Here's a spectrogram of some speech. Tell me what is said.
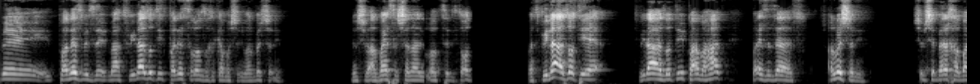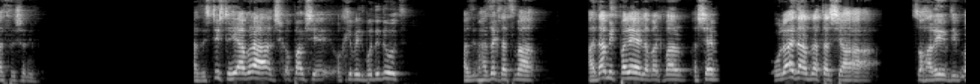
והתפרנס מזה, מהתפילה הזאת התפרנס, לא זוכר כמה שנים, הרבה שנים. חושב 14 שנה אני לא רוצה לטעות. בתפילה הזאת, התפילה הזאת פעם אחת, איזה זה הרבה שנים. אני חושב שבערך 14 שנים. אז אשתי שתהי אמרה שכל פעם שהולכים להתבודדות, אז היא מחזקת עצמה. האדם מתפלל, אבל כבר השם, הוא לא ידע על נתן שהסוחרים דיברו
